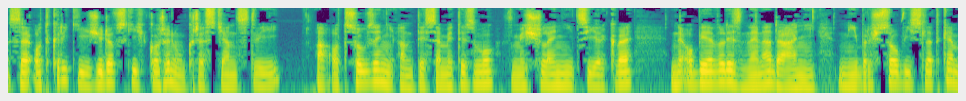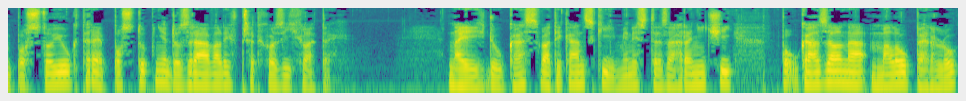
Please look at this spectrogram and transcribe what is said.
se odkrytí židovských kořenů křesťanství a odsouzení antisemitismu v myšlení církve neobjevily z nenadání, nýbrž jsou výsledkem postojů, které postupně dozrávaly v předchozích letech. Na jejich důkaz vatikánský ministr zahraničí poukázal na malou perlu,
